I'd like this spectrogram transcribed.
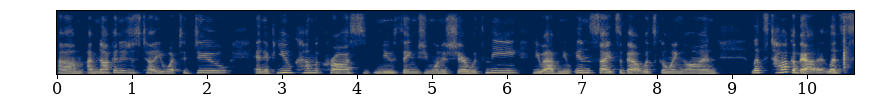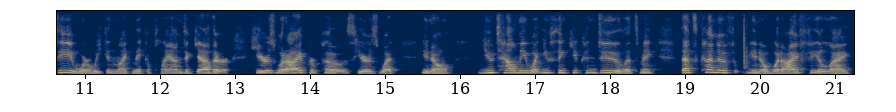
um, I'm not going to just tell you what to do. And if you come across new things you want to share with me, you have new insights about what's going on, let's talk about it. Let's see where we can like make a plan together. Here's what I propose. Here's what, you know, you tell me what you think you can do. Let's make that's kind of, you know, what I feel like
